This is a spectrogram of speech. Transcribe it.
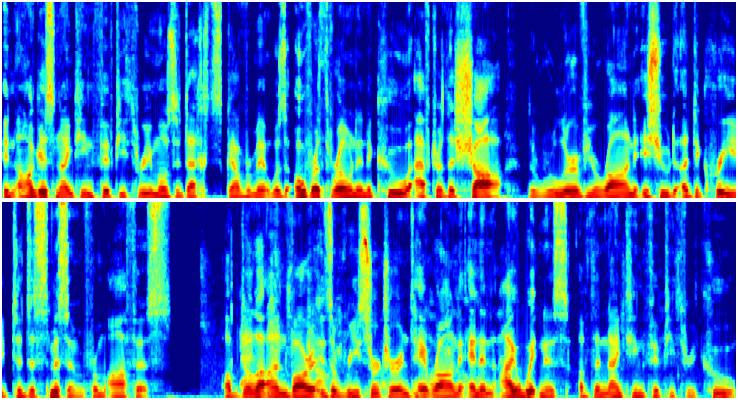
In August 1953, Mossadegh's government was overthrown in a coup after the Shah, the ruler of Iran, issued a decree to dismiss him from office. Abdullah Anvar is a researcher in Tehran and an eyewitness of the 1953 coup.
